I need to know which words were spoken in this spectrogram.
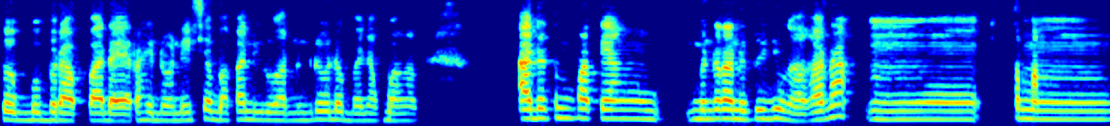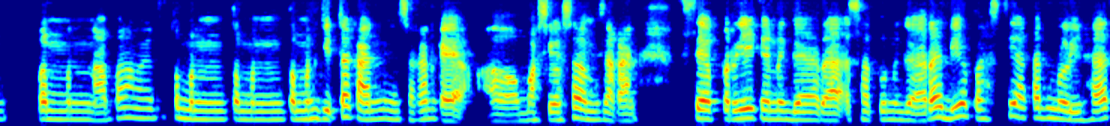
ke beberapa daerah Indonesia, bahkan di luar negeri udah banyak banget. Ada tempat yang beneran dituju nggak? Karena hmm, temen temen apa namanya itu temen-temen temen kita kan, misalkan kayak uh, Mas Yosa misalkan setiap pergi ke negara satu negara dia pasti akan melihat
